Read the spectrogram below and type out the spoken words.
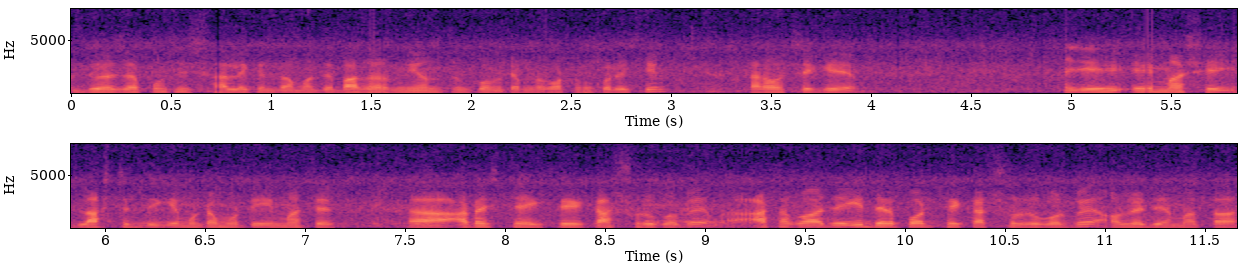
দুই হাজার পঁচিশ সালে কিন্তু আমাদের বাজার নিয়ন্ত্রণ কমিটি আমরা গঠন করেছি। তারা হচ্ছে গিয়ে এই এই- মাসেই লাস্টের দিকে, মোটামুটি এই মাসের আঠাশ তারিখ থেকে কাজ শুরু করবে। আশা করা যায় ঈদের পর থেকে কাজ শুরু করবে। অলরেডি আমরা তা,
